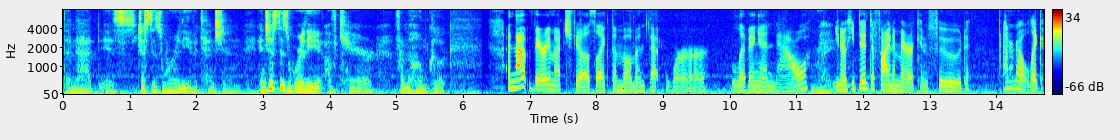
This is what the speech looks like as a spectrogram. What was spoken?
then that is just as worthy of attention and just as worthy of care from the home cook. And that very much feels like the moment that we're living in now. Right. You know, he did define American food. I don't know, like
